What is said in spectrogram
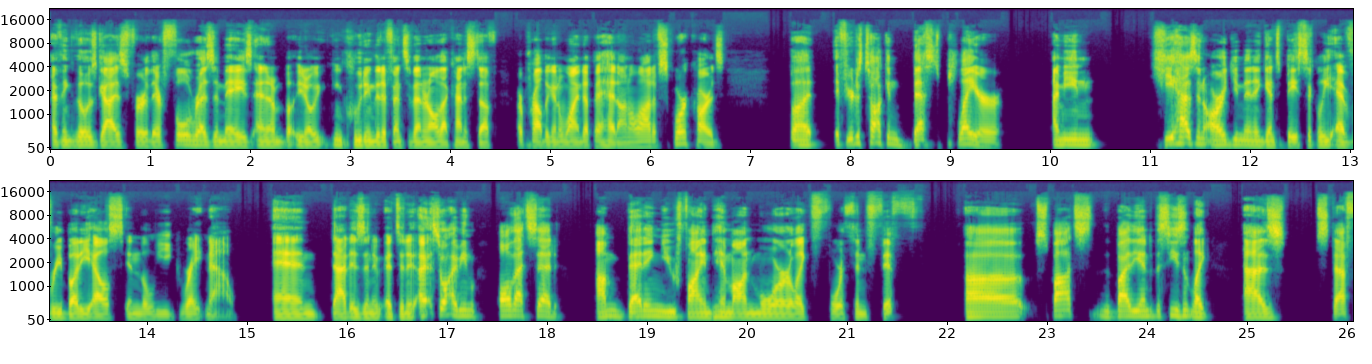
I think those guys for their full resumes and um, you know including the defensive end and all that kind of stuff are probably going to wind up ahead on a lot of scorecards. But if you're just talking best player, I mean, he has an argument against basically everybody else in the league right now. And that is an, it's an, so I mean, all that said, I'm betting you find him on more like fourth and fifth uh, spots by the end of the season. Like as Steph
